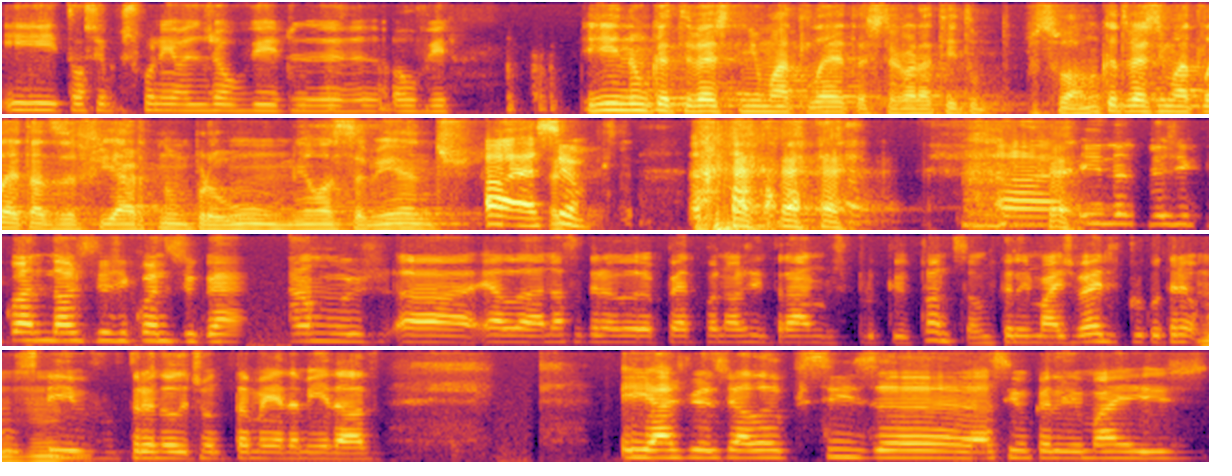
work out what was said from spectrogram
e estão sempre disponíveis a ouvir. A ouvir. E nunca tiveste nenhuma atleta, isto agora a título pessoal, nunca tiveste nenhuma atleta a desafiar-te num para um, em lançamentos? Ah, é sempre. uh, ainda de vez em quando, nós de vez em quando jogamos, uh, ela, a nossa treinadora pede para nós entrarmos, porque pronto, somos um bocadinho mais velhos, porque o, treino, uhum. o Steve, o treinador de também é da minha idade. E às vezes ela precisa assim um bocadinho mais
